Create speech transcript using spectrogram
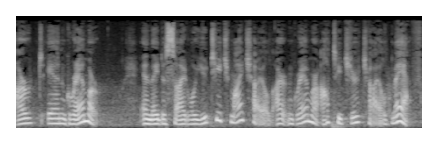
art and grammar. And they decide, well, you teach my child art and grammar, I'll teach your child math.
